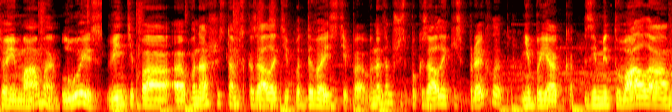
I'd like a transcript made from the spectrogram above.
цієї мами, Луїс, він, типа, е, вона щось там сказала, типа, дивись, типа, вона там щось показала, якийсь приклад, ніби як зімітувала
